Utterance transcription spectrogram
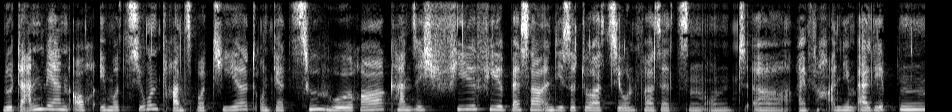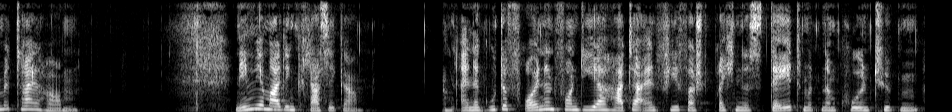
Nur dann werden auch Emotionen transportiert und der Zuhörer kann sich viel, viel besser in die Situation versetzen und äh, einfach an dem Erlebten mit teilhaben. Nehmen wir mal den Klassiker. Eine gute Freundin von dir hatte ein vielversprechendes Date mit einem coolen Typen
